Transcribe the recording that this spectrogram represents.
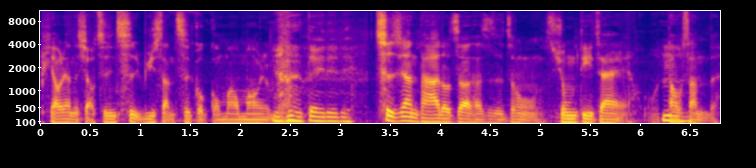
漂亮的小刺刺雨伞、刺狗狗、猫猫有没有？对对对，刺这样大家都知道他是这种兄弟在道上的，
